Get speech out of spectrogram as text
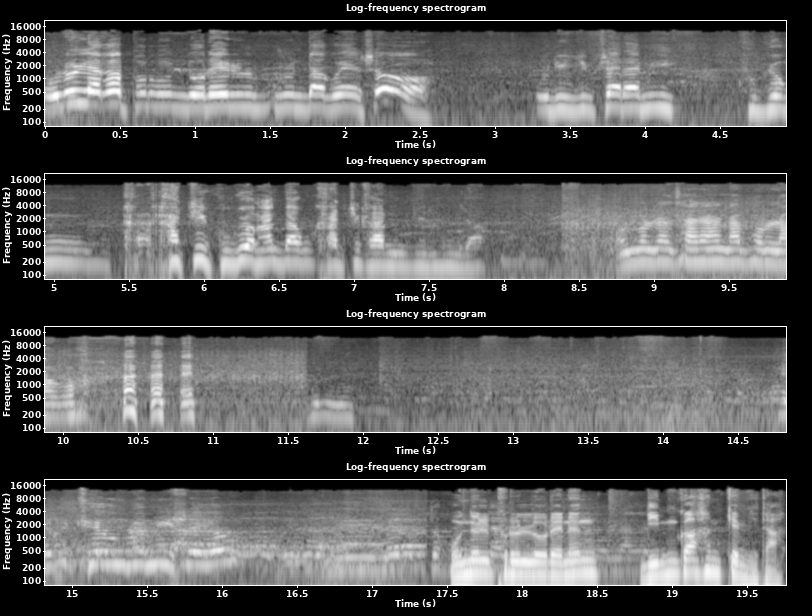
오늘 내가 부른 노래를 부른다고 해서 우리 집 사람이 구경 가- 같이 구경한다고 같이 가는 길입니다. 얼마나 잘하나 보려고. 여기 최은겸이 있어요. 오늘 부를 노래는 님과 함께입니다.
